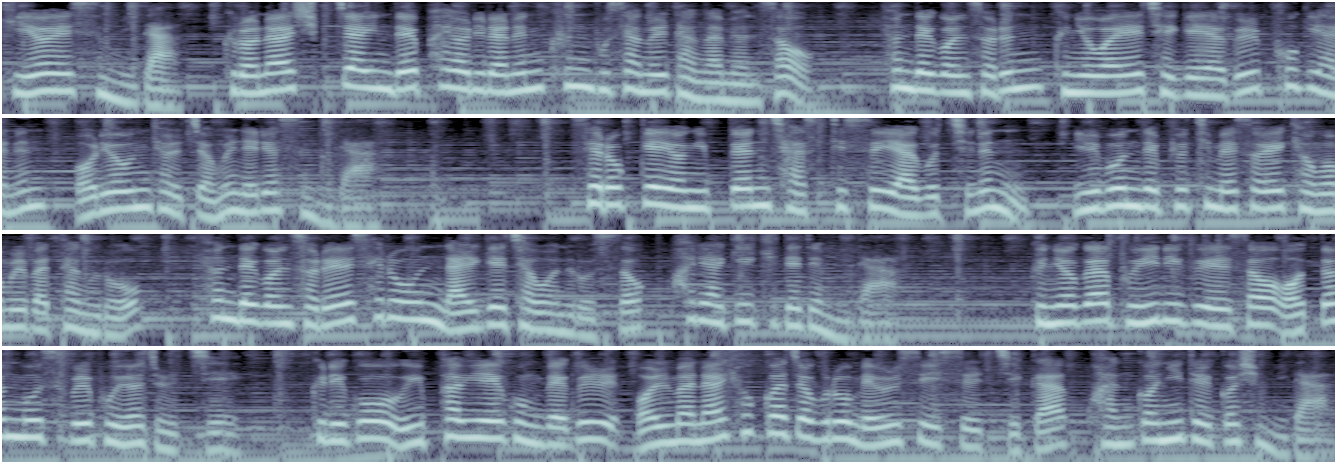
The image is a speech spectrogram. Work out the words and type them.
기여했습니다. 그러나 십자인대 파열이라는 큰 부상을 당하면서 현대건설은 그녀와의 재계약을 포기하는 어려운 결정을 내렸습니다. 새롭게 영입된 자스티스 야구치는 일본 대표팀에서의 경험을 바탕으로 현대건설의 새로운 날개 자원으로서 활약이 기대됩니다. 그녀가 V리그에서 어떤 모습을 보여줄지 그리고 위파위의 공백을 얼마나 효과적으로 메울 수 있을지가 관건이 될 것입니다.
